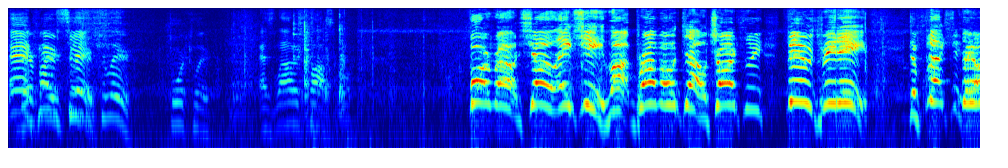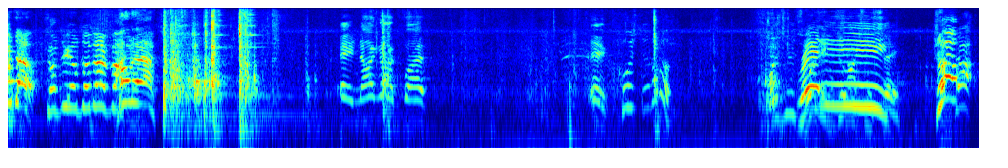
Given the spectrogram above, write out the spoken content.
Hey, verify your team for clear. Four clear. As loud as possible. Four round, shell, HE, lot, Bravo Hotel, charge three, fuse, PD, deflection, three hotel, charge three hotel, verify. Hold out. Hey, knock knock five. Hey, push it up. Ready, drop,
